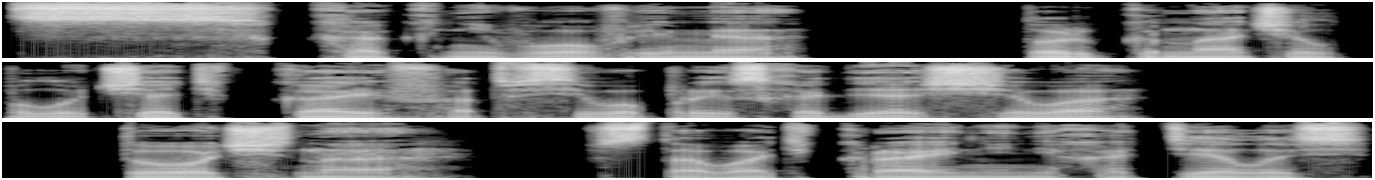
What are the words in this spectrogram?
Тссс, как не вовремя. Только начал получать кайф от всего происходящего. «Точно. Вставать крайне не хотелось,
